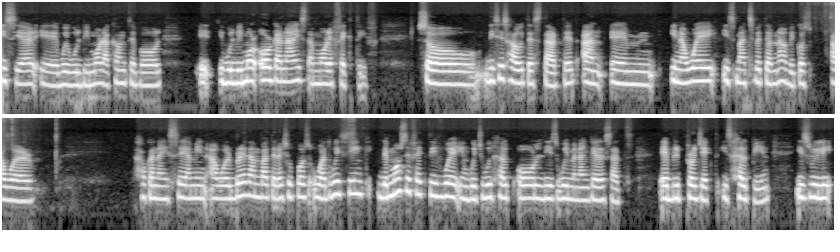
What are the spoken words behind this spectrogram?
easier, uh, we will be more accountable, it, it will be more organized and more effective. So this is how it started. And um, in a way, it's much better now because our how can I say? I mean, our bread and butter, I suppose, what we think the most effective way in which we help all these women and girls at every project is helping is really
